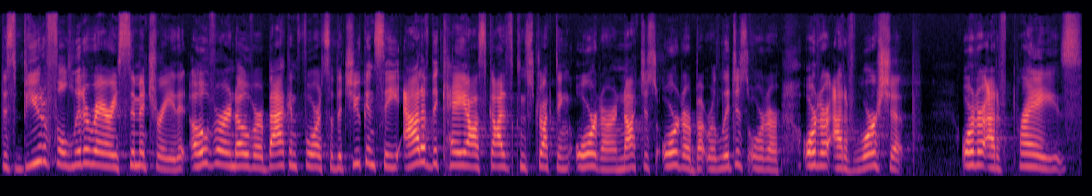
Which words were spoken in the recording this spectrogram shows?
This beautiful literary symmetry that over and over, back and forth, so that you can see out of the chaos, God is constructing order, and not just order, but religious order, order out of worship, order out of praise.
